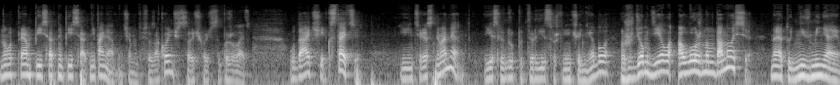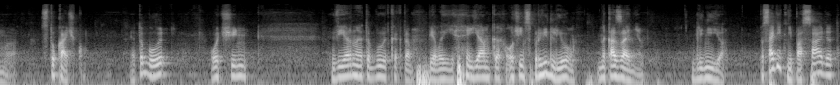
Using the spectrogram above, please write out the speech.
Ну вот прям 50 на 50. Непонятно, чем это все закончится, очень хочется пожелать удачи. Кстати, и интересный момент. Если вдруг подтвердится, что ничего не было, ждем дело о ложном доносе на эту невменяемую стукачку. Это будет очень верно, это будет, как там пела Янка, очень справедливым наказанием для нее. Посадить не посадят,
